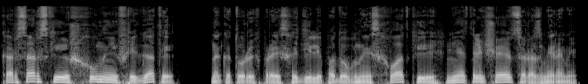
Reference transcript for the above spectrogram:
«Корсарские шхуны и фрегаты, на которых происходили подобные схватки, не отличаются размерами.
